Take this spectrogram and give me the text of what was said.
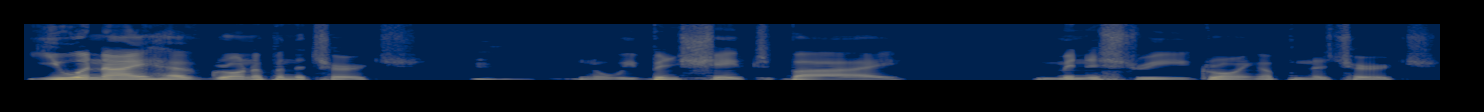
you and I have grown up in the church. Mhm. You know, we've been shaped by ministry growing up in the church.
